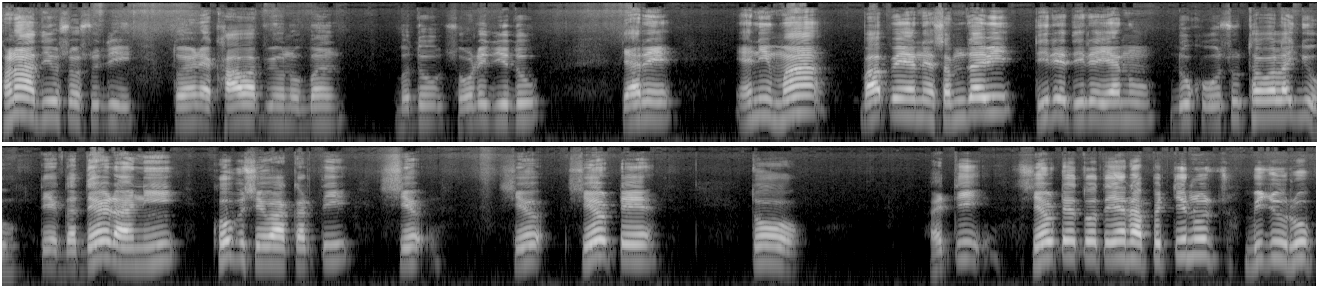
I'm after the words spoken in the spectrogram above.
ઘણા દિવસો સુધી તો એણે ખાવા પીવાનું બંધ બધું છોડી દીધું. ત્યારે એની મા બાપે એને સમજાવી, ધીરે ધીરે એનું દુઃખ ઓછું થવા લાગ્યું. તે ગધેડાની ખૂબ સેવા કરતી, સેવ સેવ છેવટે તો હતી છેવટે તો તે એના પતિનું જ બીજું રૂપ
